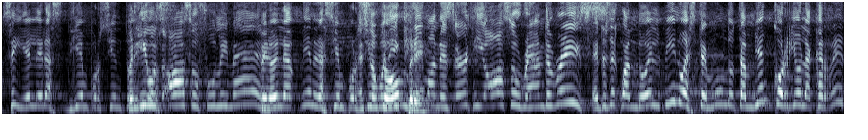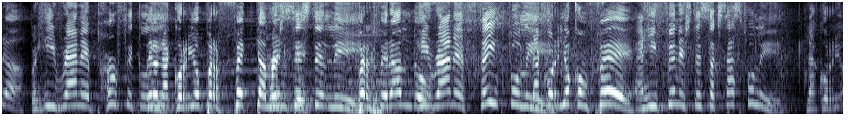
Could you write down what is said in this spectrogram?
Sí, él era 100% but he was Dios, also fully man. pero él también era And 100% so when he hombre. came on this earth, he also ran the race. Entonces cuando él vino a este mundo también corrió la carrera, But he ran it perfectly, pero la corrió perfectamente, persistently. perseverando. He ran it faithfully. La corrió con fe, And he finished it successfully. la corrió.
